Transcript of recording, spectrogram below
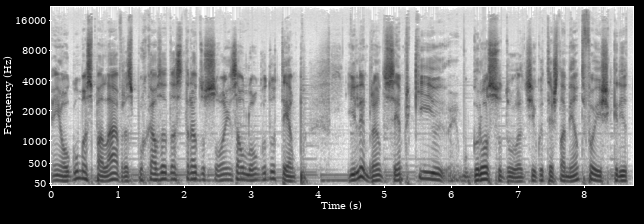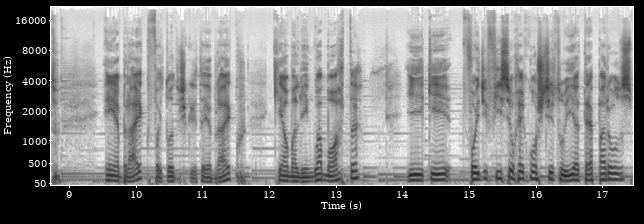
em algumas palavras por causa das traduções ao longo do tempo. E lembrando sempre que o grosso do Antigo Testamento foi escrito em hebraico, foi todo escrito em hebraico, que é uma língua morta e que foi difícil reconstituir até para os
